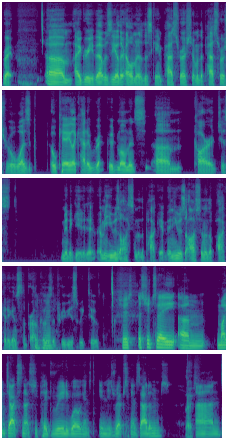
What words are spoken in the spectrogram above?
right. Um, I agree. That was the other element of this game, pass rush. And when the pass rush rule was okay, like had a good moments, um, Carr just mitigated it. I mean, he was yeah. awesome in the pocket, and he was awesome in the pocket against the Broncos mm-hmm. the previous week too. Should, I should say um, Mike Jackson actually played really well against in his reps against Adams, nice. and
